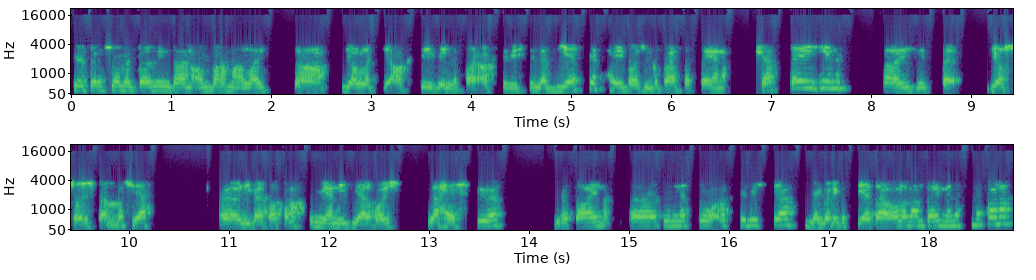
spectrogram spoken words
Future Suomen toimintaan on varmaan laittaa jollekin aktiiville tai aktivistille viestiä, että hei, voisinko päästä teidän chatteihin, tai sitten jos olisi tämmöisiä live-tapahtumia, niin siellä voisi lähestyä jotain ää, tunnettua aktivistia, jonka niin tietää olevan toiminnassa mukana.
